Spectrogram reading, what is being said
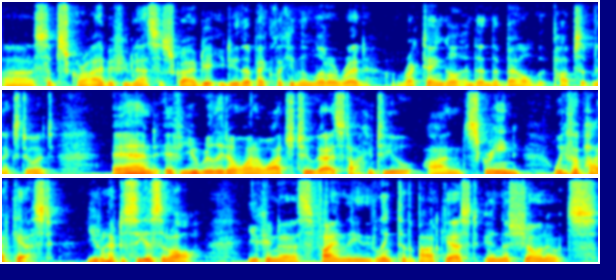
Uh, subscribe if you've not subscribed yet. You do that by clicking the little red rectangle and then the bell that pops up next to it. And if you really don't want to watch two guys talking to you on screen, we have a podcast. You don't have to see us at all. You can uh, find the link to the podcast in the show notes.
